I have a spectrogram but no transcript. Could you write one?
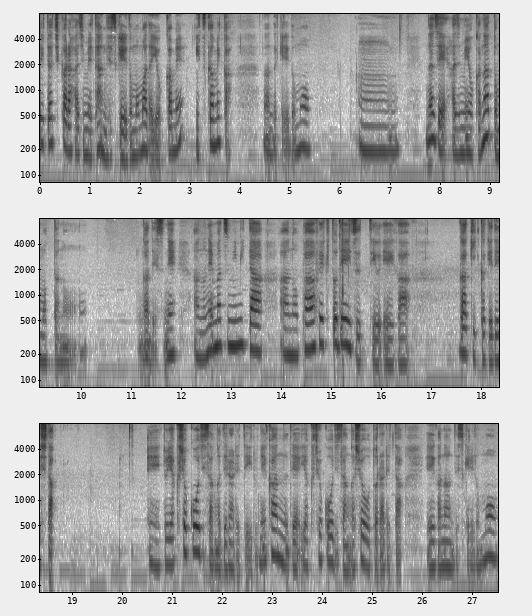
1日から始めたんですけれどもまだ4日目？5日目かなんだけれどもうーんなぜ始めようかなと思ったのがですねあの年末に見た「あのパーフェクト・デイズ」っていう映画がきっかけでした。えーと、役所広司さんが出られているねカンヌで役所広司さんが賞を取られた映画なんですけれども、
